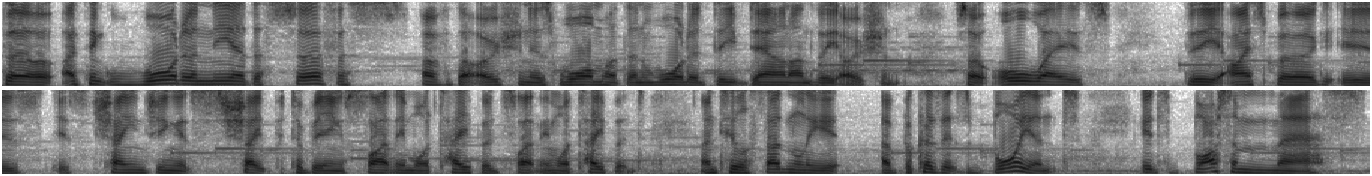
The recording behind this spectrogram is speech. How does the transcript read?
the I think water near the surface of the ocean is warmer than water deep down under the ocean. So always the iceberg is is changing its shape to being slightly more tapered, slightly more tapered, until suddenly, uh, because it's buoyant, its bottom mass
